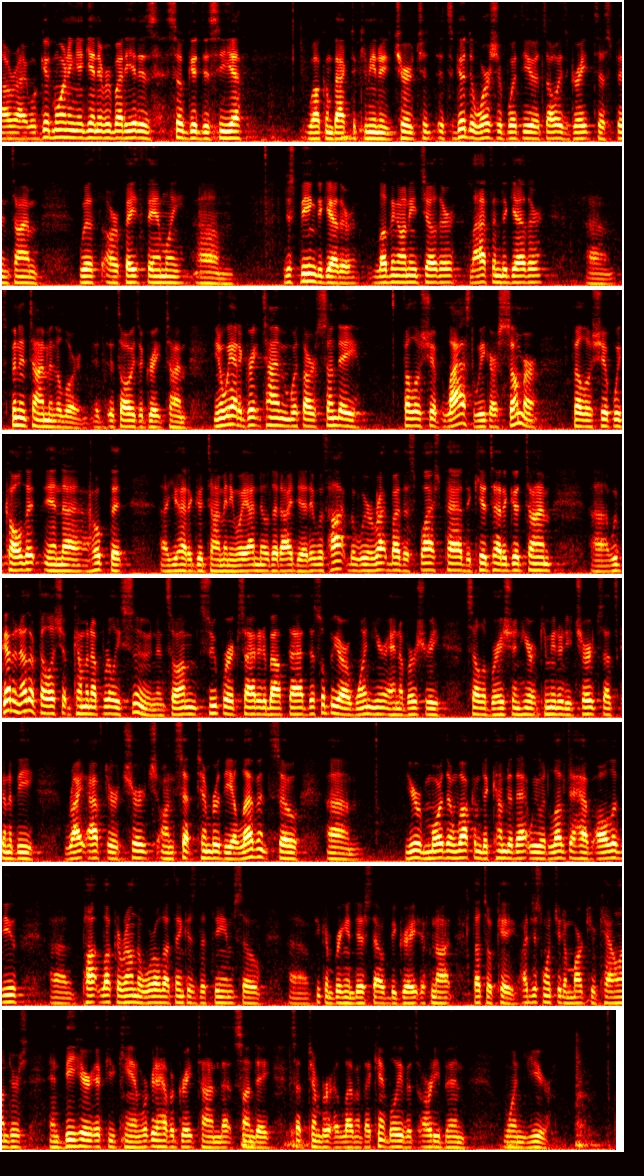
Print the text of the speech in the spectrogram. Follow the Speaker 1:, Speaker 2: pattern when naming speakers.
Speaker 1: All right. Well, good morning again, everybody. It is so good to see you. Welcome back to Community Church. It's good to worship with you. It's always great to spend time with our faith family, um, just being together, loving on each other, laughing together, um, spending time in the Lord. It, it's always a great time. You know, we had a great time with our Sunday fellowship last week, our summer fellowship, we called it, and uh, I hope that uh, you had a good time anyway. I know that I did. It was hot, but we were right by the splash pad. The kids had a good time. Uh, we've got another fellowship coming up really soon, and so I'm super excited about that. This will be our one year anniversary celebration here at Community Church. That's going to be right after church on September the 11th. So um, you're more than welcome to come to that. We would love to have all of you. Uh, potluck around the world, I think, is the theme. So uh, if you can bring a dish, that would be great. If not, that's okay. I just want you to mark your calendars and be here if you can. We're going to have a great time that Sunday, September 11th. I can't believe it's already been one year.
